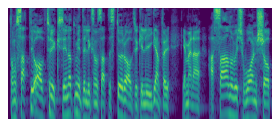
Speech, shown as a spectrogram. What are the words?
de satte ju avtryck. Synd att de inte liksom satte större avtryck i ligan. För jag menar, Asanovic, One-Shop,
